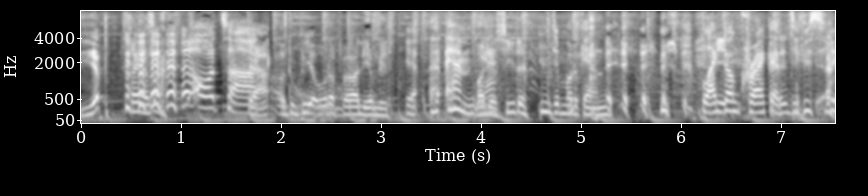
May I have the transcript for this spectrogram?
Yep, sagde jeg så. Åh, oh, tak. Ja, og du bliver 48 lige om lidt. Ja. Må ja. jeg sige det? Det må du gerne. Black don't crack er det, det vi siger.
